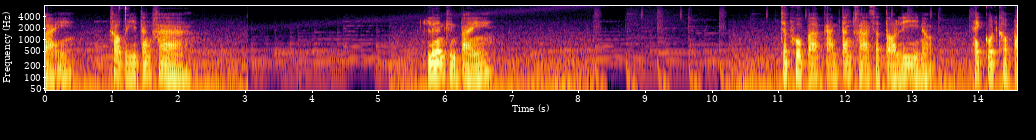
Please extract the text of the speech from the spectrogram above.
ไป เข้าไปที่ตั้งค่า เลื่อนขึ้นไป จะพบว่าการตั้งค่าสตอรี่เนาะ ให้กดเข้าไป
